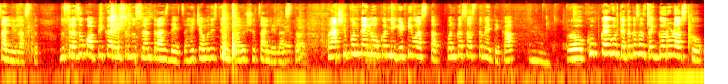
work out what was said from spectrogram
चाललेलं असतं. दुसऱ्याचं कॉपी करायचं दुसऱ्यांना त्रास द्यायचा ह्याच्यामध्येच त्यांचं आयुष्य चाललेलं असतं. पण अशी पण काही लोक निगेटिव्ह असतात. पण कसं असतं माहितीये का? खूप काही गोष्टी आता कसं असतं गरुड असतो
